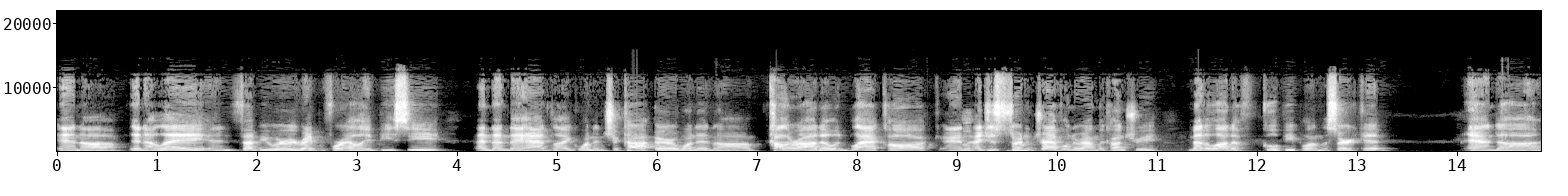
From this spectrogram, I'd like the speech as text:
in uh, in LA in February, right before LAPC and then they had like one in Chicago or one in uh, Colorado and Blackhawk, and I just started traveling around the country, met a lot of cool people on the circuit, and uh,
